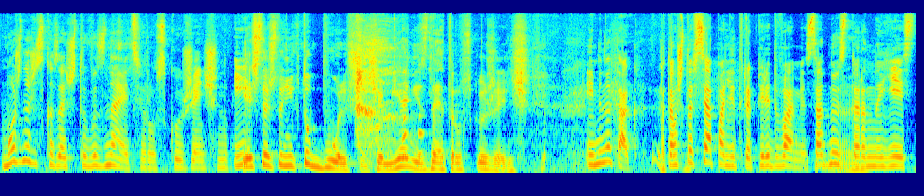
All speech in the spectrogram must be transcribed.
Можно же сказать, что вы знаете русскую женщину? И... Я считаю, что никто больше, чем я, не знает русскую женщину. Именно так. Потому что вся палитра перед вами. С одной да. стороны, есть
